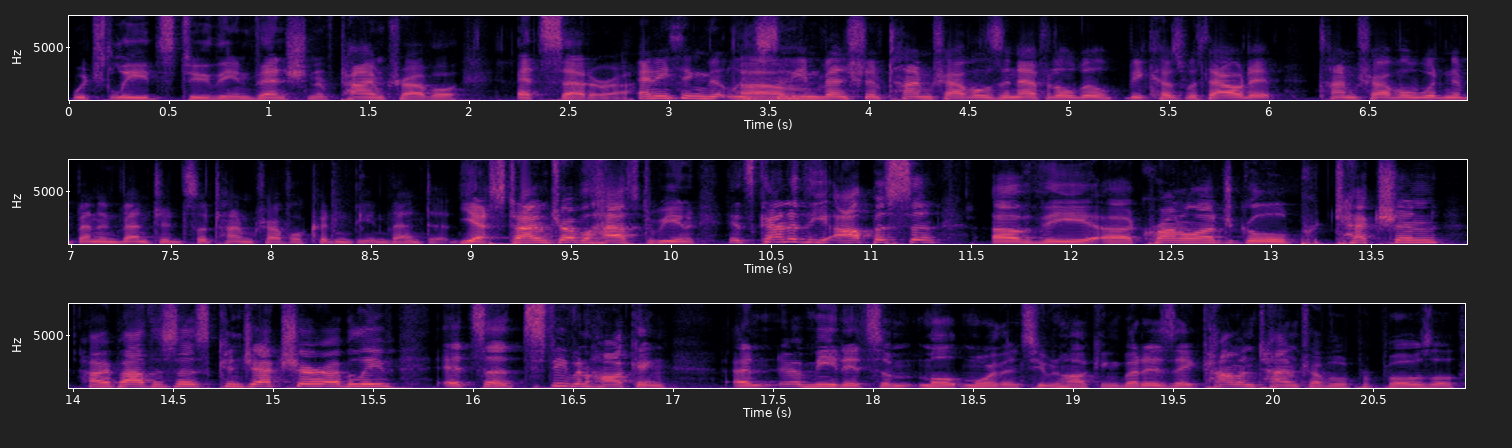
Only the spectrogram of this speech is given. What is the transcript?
which leads to the invention of time travel, etc. Anything that leads to Um, the invention of time travel is inevitable because without it, time travel wouldn't have been invented, so time travel couldn't be invented. Yes, time travel has to be. In, it's kind of the opposite of the uh, chronological protection hypothesis conjecture, I believe. It's a Stephen Hawking. And I mean, it's a more than Stephen Hawking, but it is a common time travel proposal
